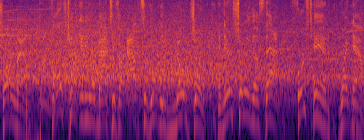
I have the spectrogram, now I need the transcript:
Trouble now. Falls Count Anywhere matches are absolutely no joke, and they're showing us that firsthand right now.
